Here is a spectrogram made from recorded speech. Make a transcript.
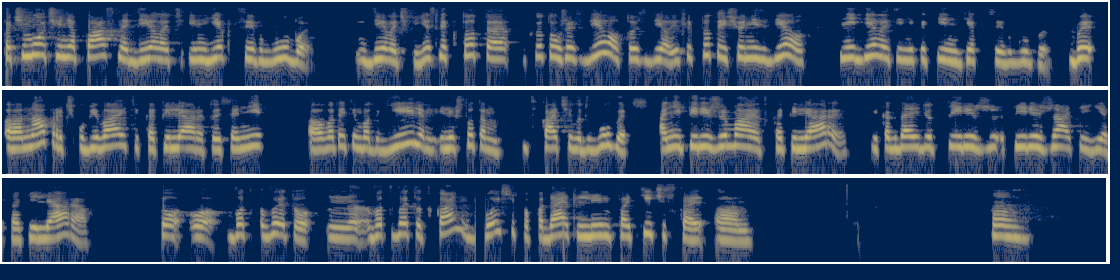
Почему очень опасно делать инъекции в губы, девочки? Если кто-то кто, -то, уже сделал, то сделал. Если кто-то еще не сделал, не делайте никакие инъекции в губы. Вы а, напрочь убиваете капилляры, то есть они а, вот этим вот гелем или что там вкачивают в губы, они пережимают капилляры, и когда идет переж... пережатие капилляров, то вот в эту, вот в эту ткань больше попадает лимфатическая, э,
